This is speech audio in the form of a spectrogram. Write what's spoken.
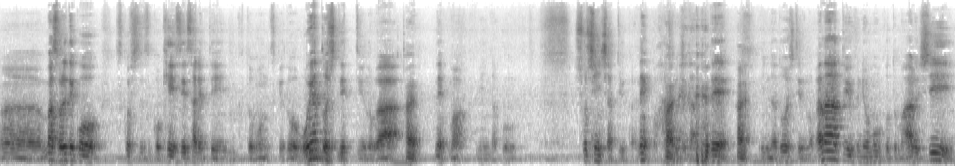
うん。まあそれでこう少しずつこう形成されていくと思うんですけど親としてっていうのが、はい。ねまあみんなこう初心者というかね初めてなので、はい。みんなどうしてるのかなというふうに思うこともあるし、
